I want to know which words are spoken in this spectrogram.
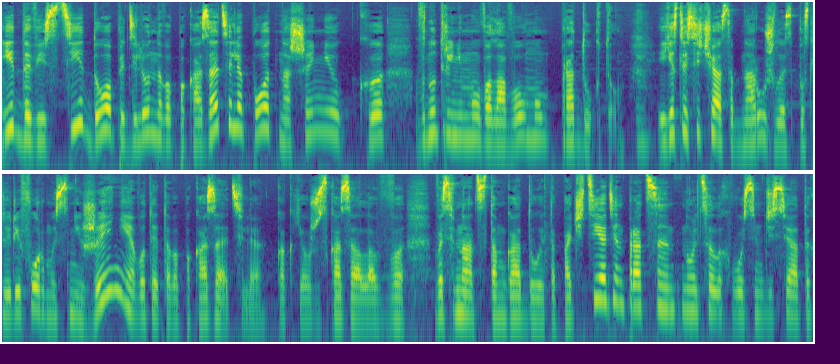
и довести до определенного показателя по отношению к внутреннему валовому продукту. И если сейчас обнаружилось после реформы снижение вот этого показателя, как я уже сказала, в 2018 году это почти 1%, 0,8%,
